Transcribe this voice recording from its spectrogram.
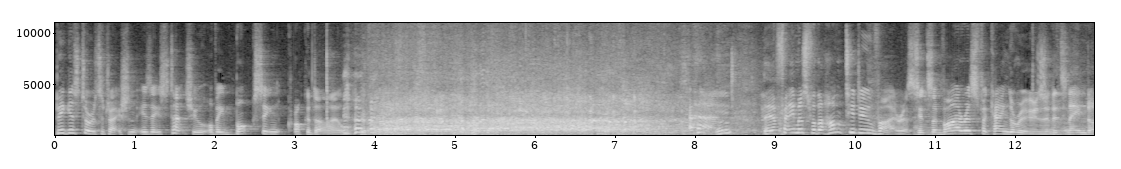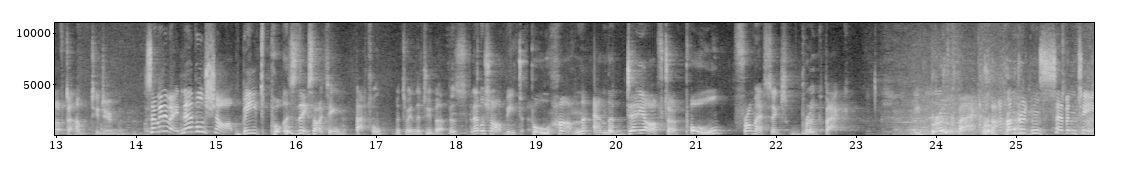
biggest tourist attraction is a statue of a boxing crocodile. and they're famous for the Humpty Doo virus. It's a virus for kangaroos, and it's named after Humpty Doo. So anyway, Neville Sharp beat Paul... This is the exciting battle between the two burpers. Neville Sharp beat Paul Hunn, and the day after, Paul, from Essex, broke back. He broke back with 117.9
